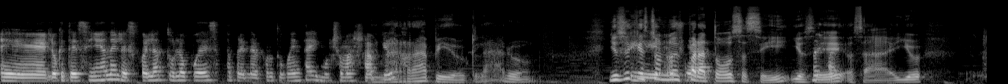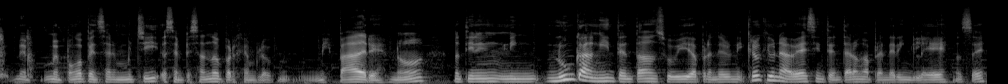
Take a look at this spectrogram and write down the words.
eh, lo que te enseñan en la escuela tú lo puedes aprender por tu cuenta y mucho más rápido. Más rápido, claro. Yo sé que esto no es para todos así, yo sé, o sea, yo me, pongo a pensar en mucho, o sea, empezando, por ejemplo, mis padres, ¿no? No tienen, nunca han intentado en su vida aprender, creo que una vez intentaron aprender inglés, no sé,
